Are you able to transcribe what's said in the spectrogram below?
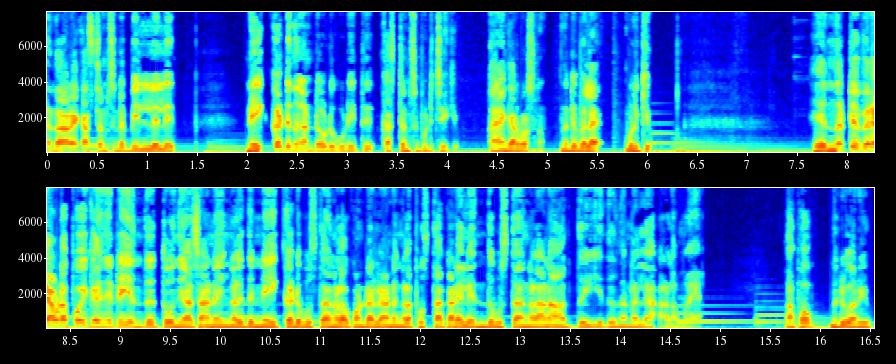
എന്താ പറയുക കസ്റ്റംസിന്റെ ബില്ലിൽ നെയ്ക്കഡ് എന്ന് കണ്ടോട് കൂടിയിട്ട് കസ്റ്റംസ് പിടിച്ചേക്കും. ഭയങ്കര പ്രശ്നം. എന്നിട്ട് ഇവരെ വിളിക്കും. എന്നിട്ട് ഇവരെ അവിടെ പോയി കഴിഞ്ഞിട്ട് എന്ത് തോന്നിയാസാണ്? നിങ്ങളിത് നെയ്ക്കഡ് പുസ്തകങ്ങളൊക്കെ കൊണ്ടല്ലാണ് നിങ്ങളുടെ പുസ്തകക്കടയിൽ എന്ത് പുസ്തകങ്ങളാണ്? അത് ഇത് എന്ന് ലഹളമായ. അപ്പം ഇവർ പറയും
